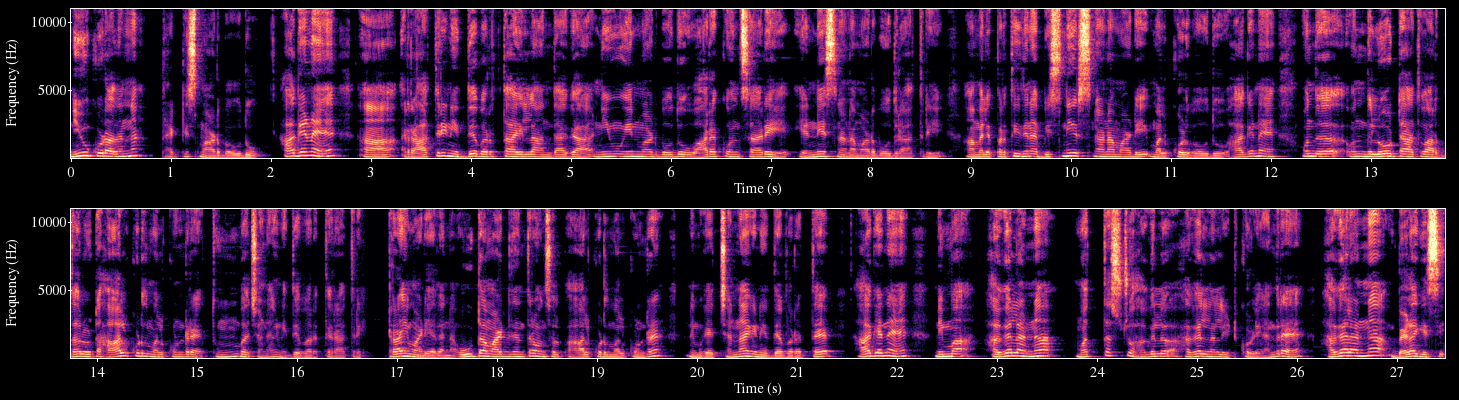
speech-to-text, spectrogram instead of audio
ನೀವು ಕೂಡ ಅದನ್ನ ಪ್ರಾಕ್ಟೀಸ್ ಮಾಡಬಹುದು ಹಾಗೇನೆ ರಾತ್ರಿ ನಿದ್ದೆ ಬರ್ತಾ ಇಲ್ಲ ಅಂದಾಗ ನೀವು ಏನ್ ಮಾಡಬಹುದು ವಾರಕ್ಕೊಂದ್ಸಾರಿ ಎಣ್ಣೆ ಸ್ನಾನ ಮಾಡಬಹುದು ರಾತ್ರಿ. ಆಮೇಲೆ ಪ್ರತಿದಿನ ಬಿಸಿನೀರು ಸ್ನಾನ ಮಾಡಿ ಮಲ್ಕೊಳ್ಬಹುದು ಹಾಗೇನೆ, ಒಂದು ಒಂದು ಲೋಟ ಅಥವಾ ಅರ್ಧ ಲೋಟ ಹಾಲು ಕುಡಿದು ಮಲ್ಕೊಂಡ್ರೆ ತುಂಬಾ ಚೆನ್ನಾಗಿ ನಿದ್ದೆ ಬರುತ್ತೆ ರಾತ್ರಿ. ಟ್ರೈ ಮಾಡಿ ಅದನ್ನು. ಊಟ ಮಾಡಿದ ನಂತರ ಒಂದು ಸ್ವಲ್ಪ ಹಾಲು ಕುಡಿದು ಮಲ್ಕೊಂಡ್ರೆ ನಿಮಗೆ ಚೆನ್ನಾಗಿ ನಿದ್ದೆ ಬರುತ್ತೆ. ಹಾಗೆಯೇ ನಿಮ್ಮ ಹಗಲನ್ನು ಮತ್ತಷ್ಟು ಹಗಲು, ಹಗಲಿನಲ್ಲಿ ಇಟ್ಕೊಳ್ಳಿ. ಅಂದರೆ ಹಗಲನ್ನು ಬೆಳಗಿಸಿ.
